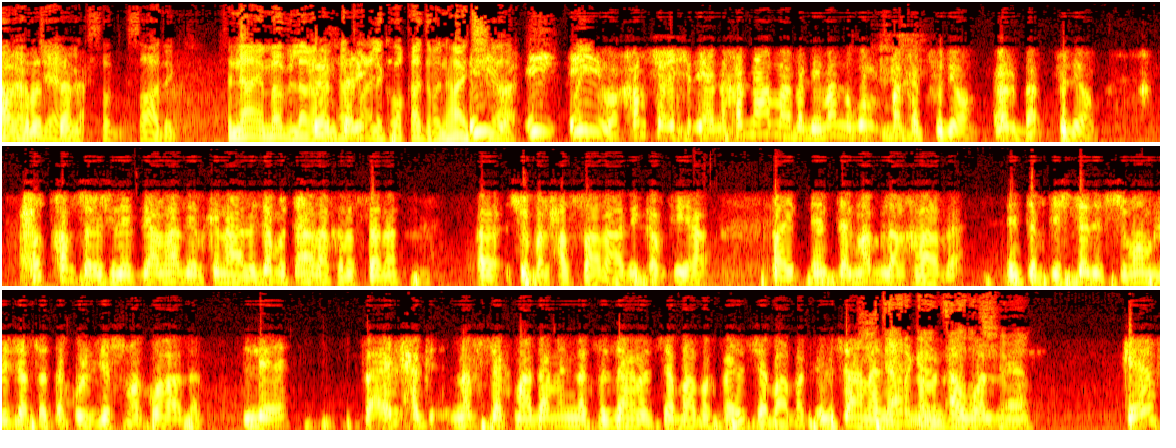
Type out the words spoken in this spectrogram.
آخر السنة. صدق صادق. في النهاية مبلغ؟ يطلع لك وقدر نهاية إيوه الشهر. اي إيوه 25 يعني خلينا الله بالايمان نقول باكت في اليوم علبة في اليوم. حط 25 ريال هذه اركنها على جنب وتعال آخر السنة. آه، شوف الحصالة هذه كم فيها. طيب أنت المبلغ هذا أنت بتشتري السموم لجسدك ولجسمك وهذا. ليه؟ فالحق نفسك ما دام إنك في زهرة شبابك في شبابك. إنسانا نحن من أول. كيف؟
